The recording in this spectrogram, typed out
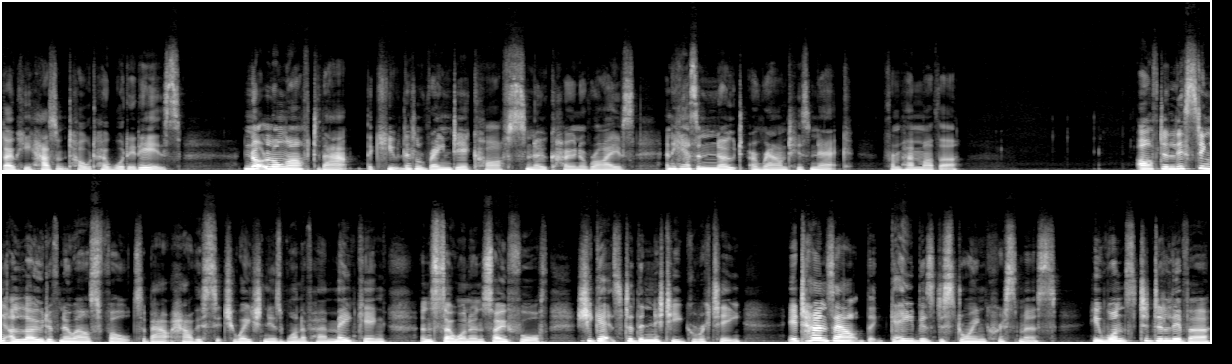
though he hasn't told her what it is. Not long after that, the cute little reindeer calf Snow Cone arrives, and he has a note around his neck from her mother. After listing a load of Noelle's faults about how this situation is one of her making, and so on and so forth, she gets to the nitty gritty. It turns out that Gabe is destroying Christmas. He wants to deliver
